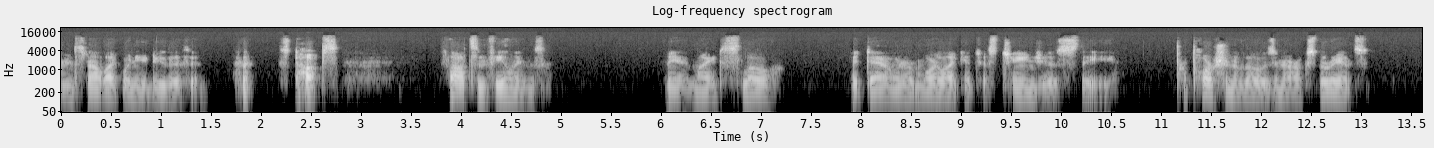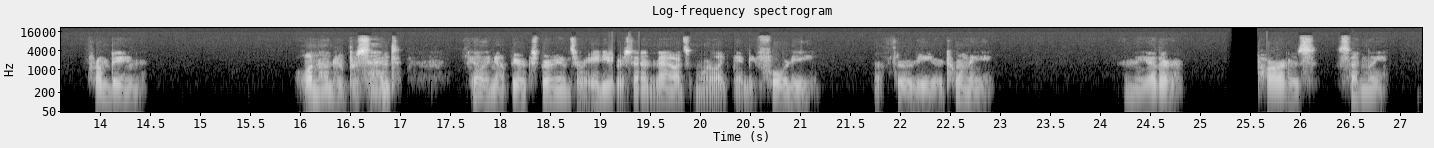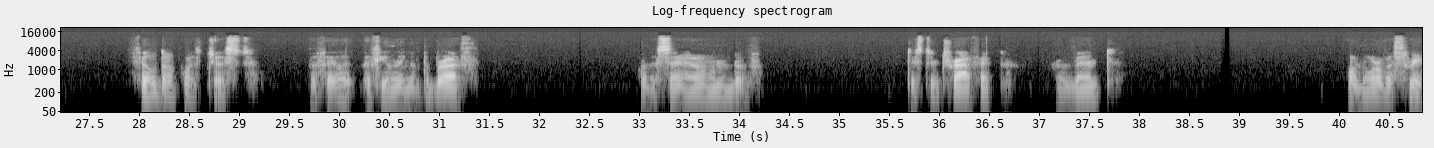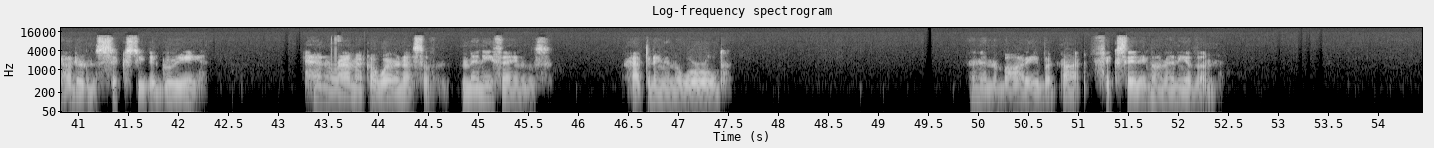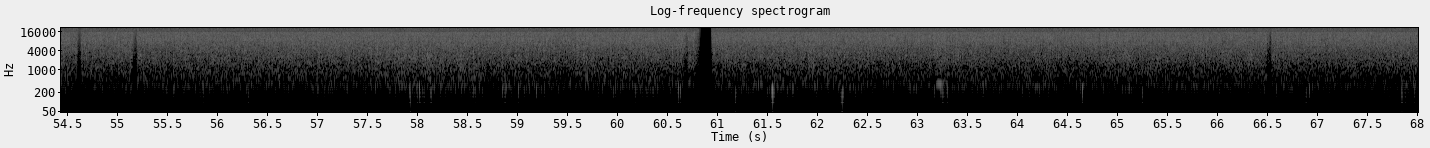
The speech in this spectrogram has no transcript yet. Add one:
And it's not like when you do this, it stops thoughts and feelings. I mean, it might slow it down, or more like it just changes the proportion of those in our experience from being 100% filling up your experience or 80%. Now it's more like maybe 40 or 30 or 20. And the other part is suddenly filled up with just the, the feeling of the breath or the sound of distant traffic or event or more of a 360 degree panoramic awareness of many things happening in the world and in the body, but not fixating on any of them.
